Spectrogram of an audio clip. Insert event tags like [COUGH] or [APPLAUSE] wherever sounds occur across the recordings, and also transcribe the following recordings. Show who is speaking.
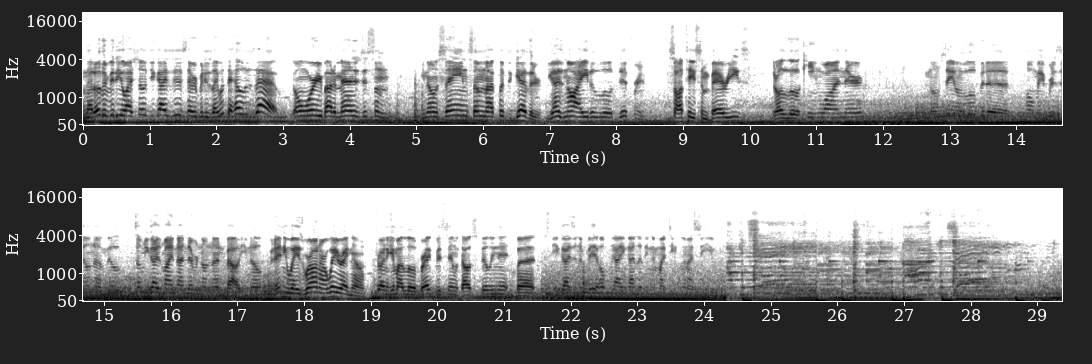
Speaker 1: In that other video I showed you guys this, everybody's like, what the hell is that? Don't worry about it, man. It's just some, you know what I'm saying? Something I put together. You guys know I eat a little different. Saute some berries, throw a little quinoa in there. You know what I'm saying? A little bit of homemade Brazil nut milk. Something you guys might not never know nothing about, you know? But anyways, we're on our way right now. trying to get my little breakfast in without spilling it. But see you guys in a bit. Hopefully I ain't got nothing in my teeth when I see you.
